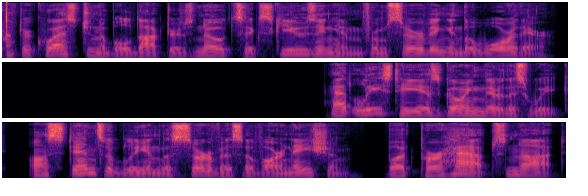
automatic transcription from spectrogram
After questionable doctor's notes excusing him from serving in the war there. At least he is going there this week, ostensibly in the service of our nation, but perhaps not.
